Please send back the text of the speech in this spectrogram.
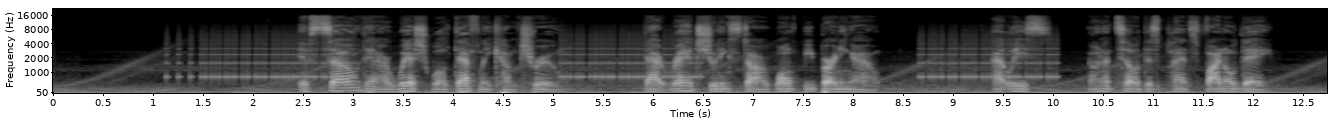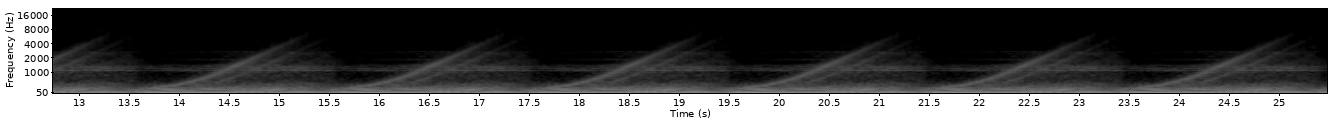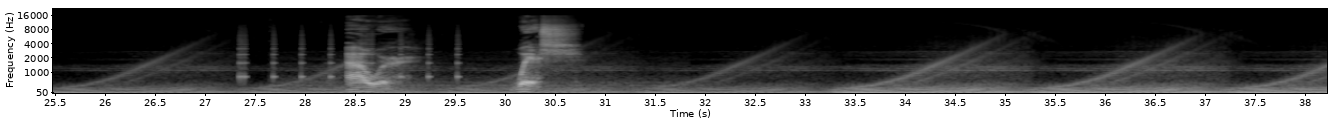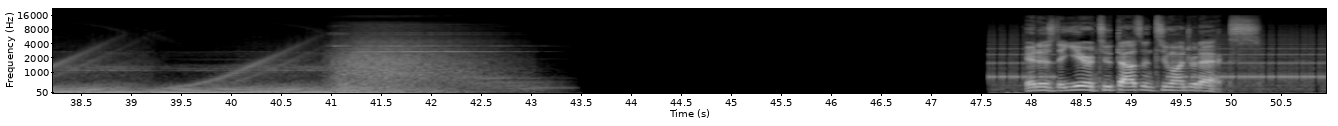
If so, then our wish will definitely come true. That red shooting star won't be burning out. At least, not until this planet's final day. Our wish. It is the year 2200X.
